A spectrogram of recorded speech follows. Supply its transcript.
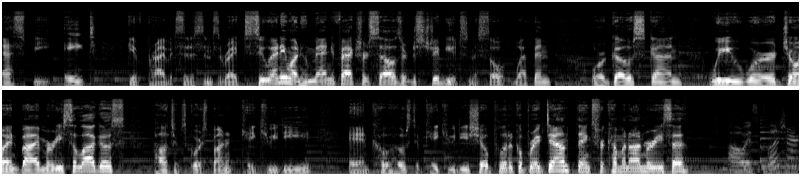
SB 8. to give private citizens the right to sue anyone who manufactures, sells, or distributes an assault weapon or ghost gun. We were joined by Marisa Lagos, politics correspondent, KQED, and co host of KQED show Political Breakdown. Thanks for coming on, Marisa. Always a pleasure.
